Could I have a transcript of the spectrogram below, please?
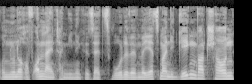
und nur noch auf Online-Termine gesetzt wurde. Wenn wir jetzt mal in die Gegenwart schauen,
